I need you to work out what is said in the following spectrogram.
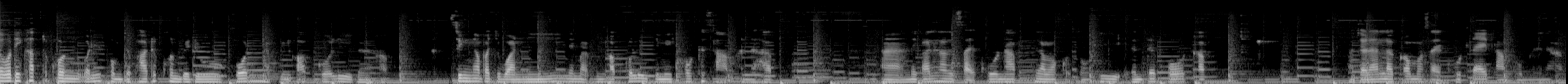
สวัสดีครับทุกคนวันนี้ผมจะพาทุกคนไปดูโค้ดแมป Wing of Glory กันนะครับ ซึ่งณปัจจุบันนี้ในแมป Wing of Glory จะมีโค้ดแค่3อันนะครับในการที่เราจะใส่โค้ดนะครับให้เรามากดตรงที่ Enter Code ครับหลังจากนั้นเราก็มาใส่โค้ดแรกตามผมเลยนะครับ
